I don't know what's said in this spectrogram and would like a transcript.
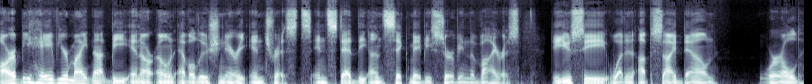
Our behavior might not be in our own evolutionary interests. Instead, the unsick may be serving the virus. Do you see what an upside down world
